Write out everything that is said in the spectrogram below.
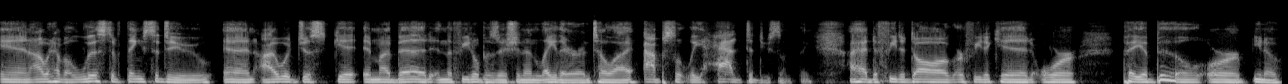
and I would have a list of things to do and I would just get in my bed in the fetal position and lay there until I absolutely had to do something. I had to feed a dog or feed a kid or pay a bill or, you know,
